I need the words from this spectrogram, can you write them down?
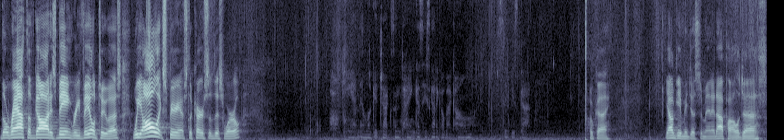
the wrath of God is being revealed to us. We all experience the curse of this world. Okay. Y'all give me just a minute. I apologize.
